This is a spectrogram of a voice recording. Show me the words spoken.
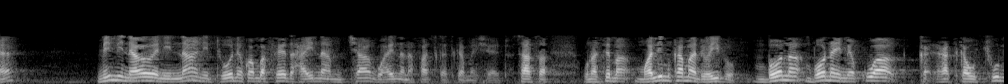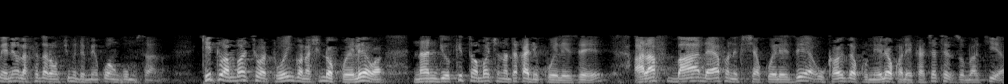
eh? Mimi na wewe ni nani tuone kwamba fedha haina mchango haina nafasi katika maisha yetu? Sasa unasema mwalimu kama ndio hivyo mbona mbona imekuwa katika uchumi eneo la fedha na uchumi ndio imekuwa ngumu sana kitu ambacho watu wengi wanashindwa kuelewa na ndio kitu ambacho nataka nikuelezee. Alafu baada ya hapo nikishakuelezea ukaweza kunielewa kwa dakika chache zilizobakia.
